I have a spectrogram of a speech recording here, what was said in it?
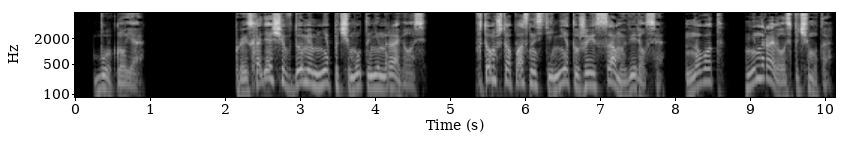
— буркнул я. Происходящее в доме мне почему-то не нравилось. В том, что опасности нет, уже и сам уверился. Но вот не нравилось почему-то.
